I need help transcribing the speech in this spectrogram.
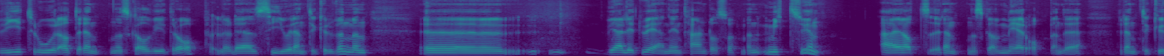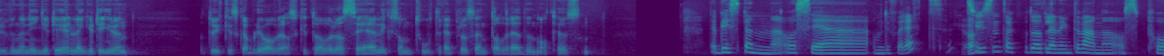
Vi tror at rentene skal videre opp, eller det sier jo rentekurven. men vi er litt uenige internt også. Men mitt syn er at rentene skal mer opp enn det rentekurvene til, legger til grunn. At du ikke skal bli overrasket over å se liksom 2-3 allerede nå til høsten. Det blir spennende å se om du får rett. Ja. Tusen takk for at du hadde anledning til å være med oss på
